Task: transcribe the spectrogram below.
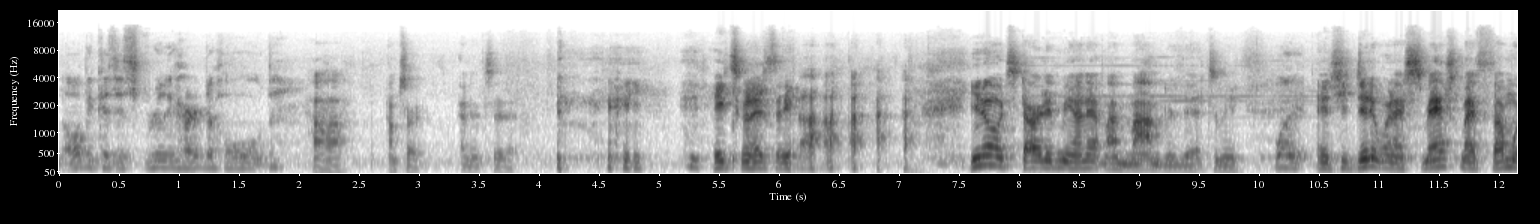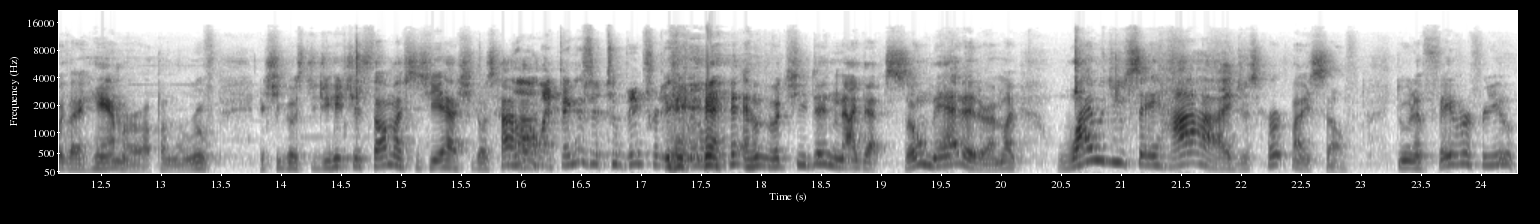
No, because it's really hard to hold. Haha. I'm sorry. I didn't say that. Hates when I say ha ha ha. You know what started me on that? My mom did that to me. What? And she did it when I smashed my thumb with a hammer up on the roof. And she goes, Did you hit your thumb? I said, Yeah. She goes, Ha. No, my fingers are too big for this. but she didn't. I got so mad at her. I'm like, Why would you say ha? I just hurt myself. Doing a favor for you.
